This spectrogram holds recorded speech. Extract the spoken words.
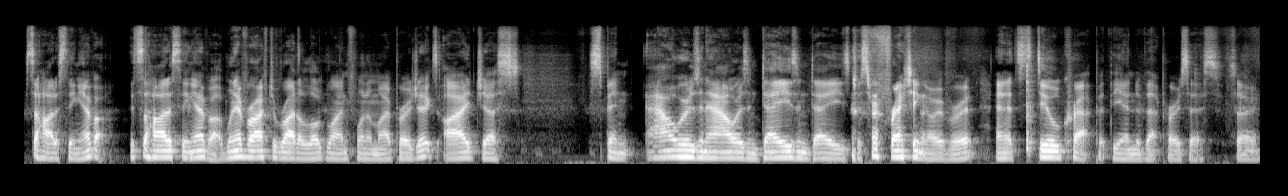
It's the hardest thing ever. It's the hardest thing ever. Whenever I have to write a log line for one of my projects, I just spend hours and hours and days and days just fretting over it, and it's still crap at the end of that process. So,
